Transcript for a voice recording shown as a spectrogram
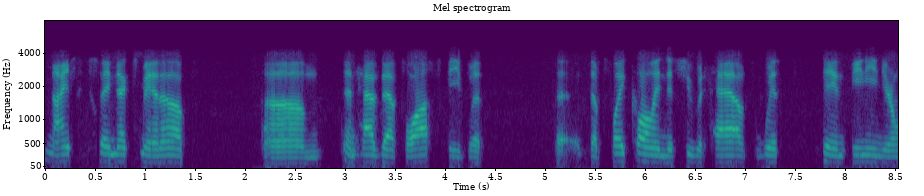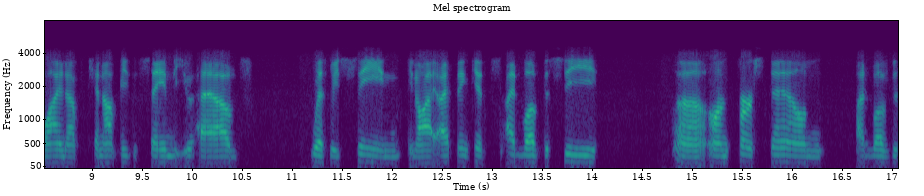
nice to say next man up um, and have that philosophy, but the, play calling that you would have with Dan Feeney in your lineup cannot be the same that you have with we've seen. You know, I, I think it's I'd love to see uh, on first down. I'd love to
